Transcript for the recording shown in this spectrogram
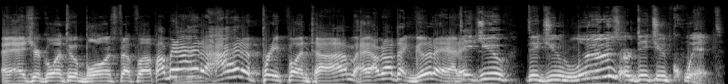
as you're going through and blowing stuff up. I mean, I had a, I had a pretty fun time. I'm not that good at it. Did you did you lose or did you quit?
